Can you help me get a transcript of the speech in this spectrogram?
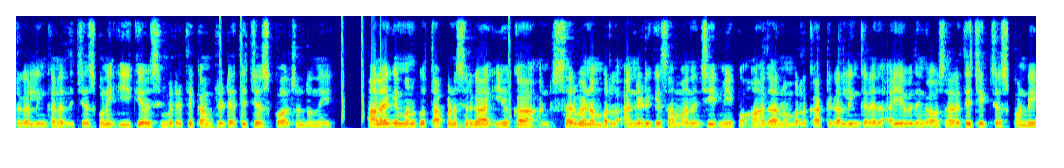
తప్పనిసరిగా లింక్ అనేది చేసుకుని ఈ కేవైసీ మీరైతే కంప్లీట్ అయితే చేసుకోవాల్సి ఉంటుంది. అలాగే మనకు తప్పనిసరిగా ఈ యొక్క సర్వే నంబర్లు అన్నిటికీ సంబంధించి మీకు ఆధార్ నంబర్లు కరెక్ట్గా లింక్ అనేది అయ్యే విధంగా ఒకసారి అయితే చెక్ చేసుకోండి.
